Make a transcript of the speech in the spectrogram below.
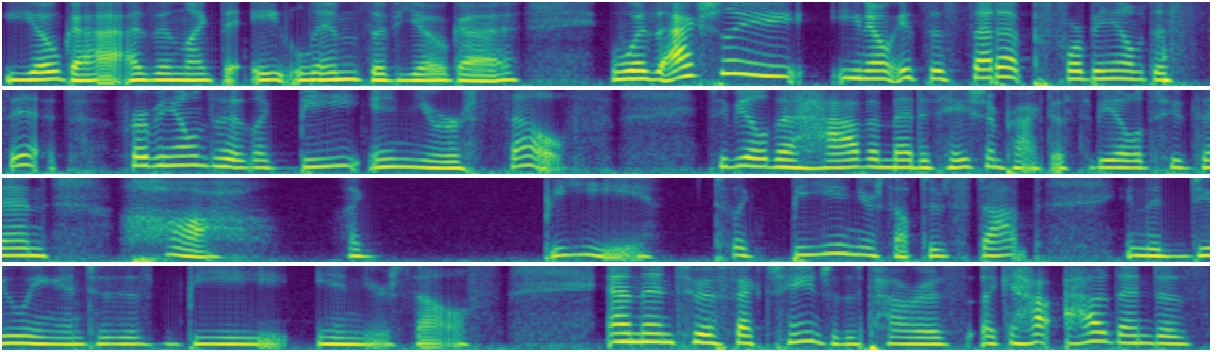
yoga as in like the eight limbs of yoga was actually you know it's a setup for being able to sit for being able to like be in yourself to be able to have a meditation practice to be able to then ha oh, like be to like be in yourself, to stop in the doing and to just be in yourself. And then to affect change. This power is like how how then does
